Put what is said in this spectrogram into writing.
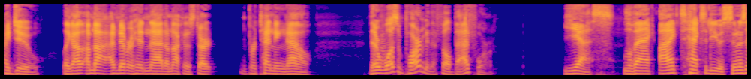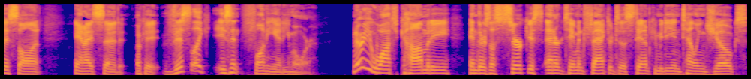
i do like I, i'm not i've never hidden that i'm not going to start pretending now there was a part of me that felt bad for him Yes, Levack. I texted you as soon as I saw it, and I said, "Okay, this like isn't funny anymore." Whenever you watch comedy and there's a circus entertainment factor to a stand-up comedian telling jokes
